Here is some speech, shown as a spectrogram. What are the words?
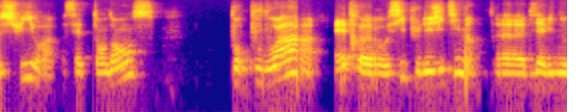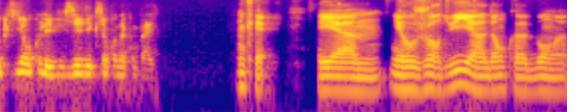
suivre cette tendance pour pouvoir être aussi plus légitime euh, vis-à-vis de nos clients, vis-à-vis des clients qu'on accompagne. OK. Et, euh, et aujourd'hui, donc, bon,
